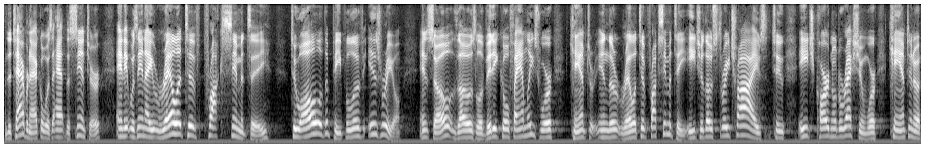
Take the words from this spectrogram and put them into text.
The tabernacle was at the center, and it was in a relative proximity to all of the people of Israel. And so those Levitical families were camped in the relative proximity. Each of those three tribes to each cardinal direction were camped in a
